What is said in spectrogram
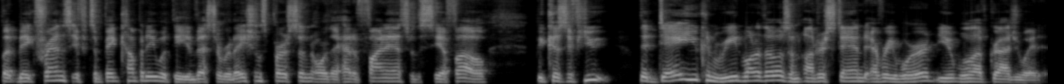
but make friends if it's a big company with the investor relations person or the head of finance or the CFO. Because if you the day you can read one of those and understand every word, you will have graduated,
